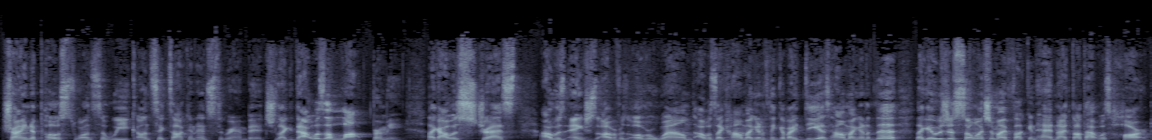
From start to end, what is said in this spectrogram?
trying to post once a week on TikTok and Instagram, bitch. Like, that was a lot for me. Like, I was stressed. I was anxious. I was overwhelmed. I was like, how am I going to think of ideas? How am I going to, like, it was just so much in my fucking head, and I thought that was hard.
